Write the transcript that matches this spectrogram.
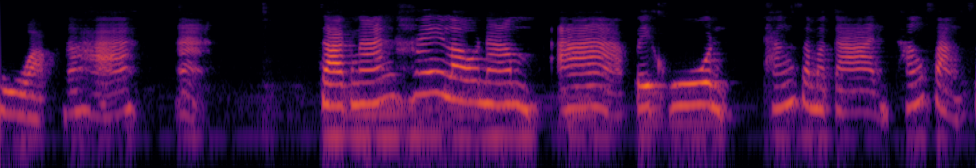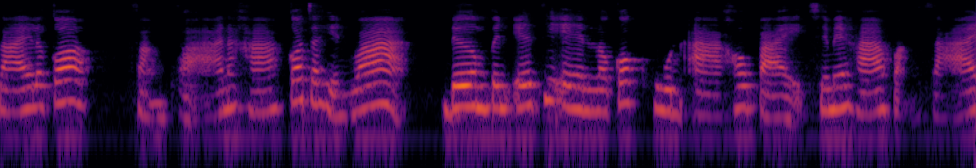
บวกนะคะอะจากนั้นให้เรานำ r ไปคูณทั้งสมการทั้งฝั่งซ้ายแล้วก็ฝั่งขวานะคะ ก็จะเห็นว่า เดิมเป็น s ที่ n แล้วก็คูณ r เข้าไปใช่ไหมคะ ฝั่งซ้าย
